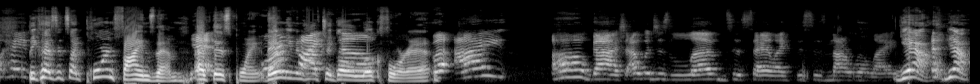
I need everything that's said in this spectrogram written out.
okay, because it's like porn finds them Yes. at this point. they don't even have to go them, look for it. but I, oh gosh, I would just love to say like this is not real life. yeah, yeah.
